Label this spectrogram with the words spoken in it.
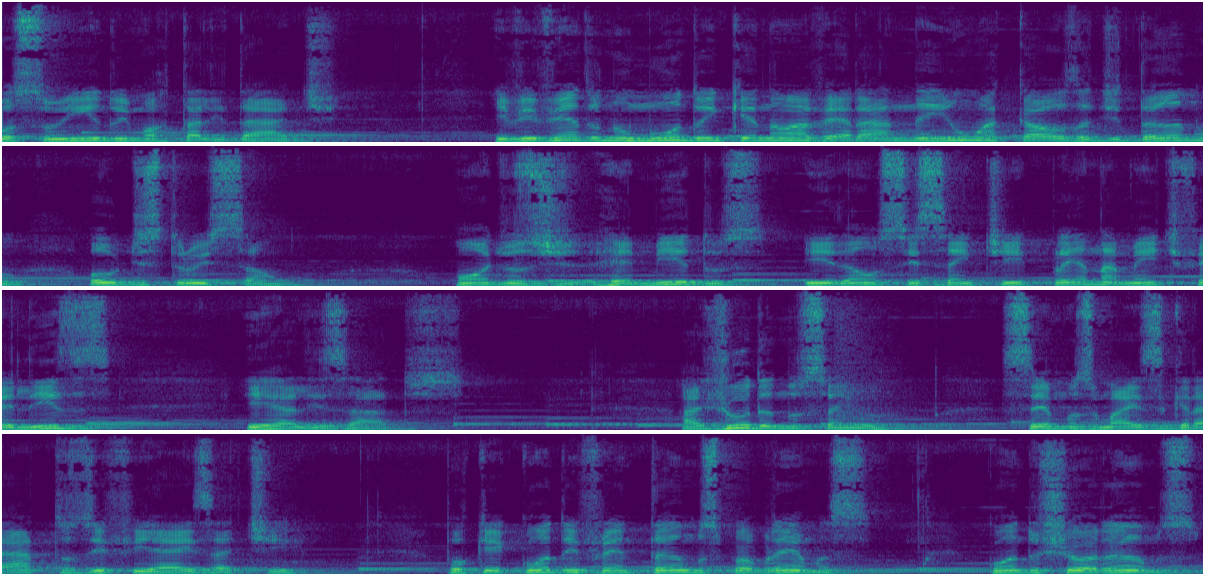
possuindo imortalidade e vivendo num mundo em que não haverá nenhuma causa de dano ou destruição, onde os remidos irão se sentir plenamente felizes e realizados. Ajuda-nos, Senhor, sermos mais gratos e fiéis a Ti, porque quando enfrentamos problemas, quando choramos,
